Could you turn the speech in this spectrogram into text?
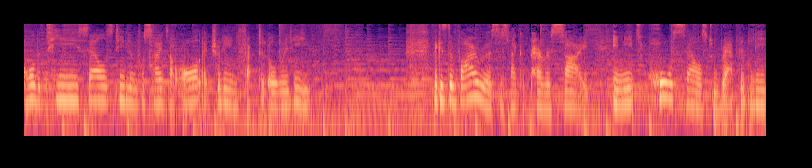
All the T cells, T lymphocytes are all actually infected already because the virus is like a parasite. It needs host cells to rapidly,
